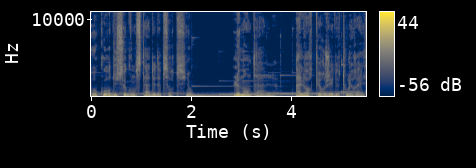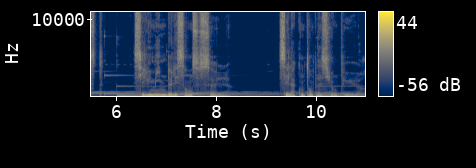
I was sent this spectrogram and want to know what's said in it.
Au cours du second stade d'absorption, le mental, alors purgé de tout le reste, s'illumine de l'essence seule. C'est la contemplation pure.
